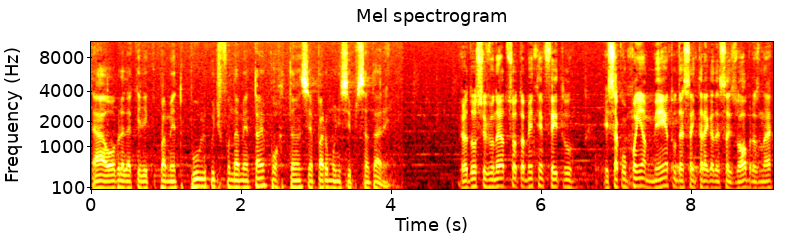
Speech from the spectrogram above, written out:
da obra daquele equipamento público de fundamental importância para o município de Santarém. Vereador Silvio Neto, o senhor também tem feito esse acompanhamento dessa entrega dessas obras, né,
